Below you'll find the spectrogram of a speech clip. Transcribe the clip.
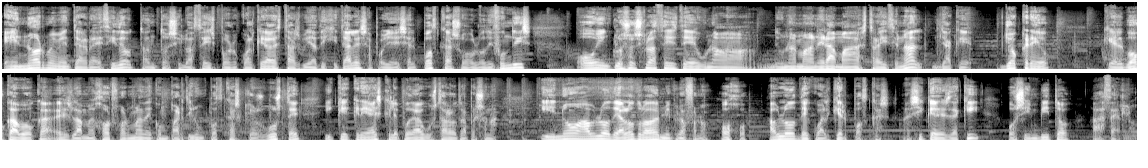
enormemente agradecido, tanto si lo hacéis por cualquiera de estas vías digitales, apoyáis el podcast o lo difundís, o incluso si lo hacéis de una, de una manera más tradicional, ya que yo creo que el boca a boca es la mejor forma de compartir un podcast que os guste y que creáis que le pueda gustar a otra persona. Y no hablo de al otro lado del micrófono, ojo, hablo de cualquier podcast, así que desde aquí os invito a hacerlo.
